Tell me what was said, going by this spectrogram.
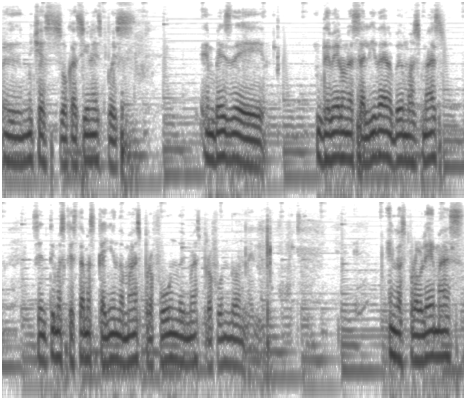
eh, muchas ocasiones pues en vez de, de ver una salida vemos más, sentimos que estamos cayendo más profundo y más profundo en, el, en los problemas.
